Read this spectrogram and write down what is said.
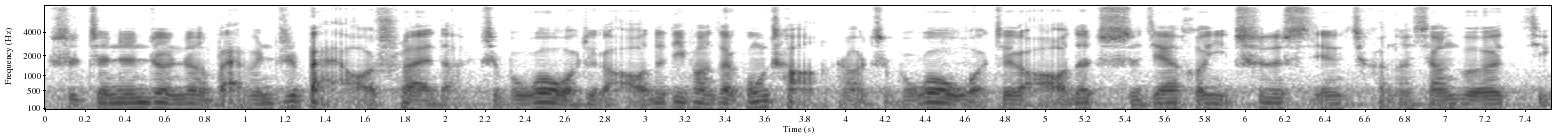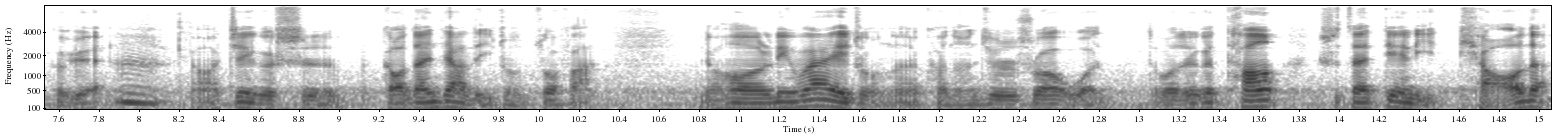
是真真正正百分之百熬出来的，只不过我这个熬的地方在工厂，然后只不过我这个熬的时间和你吃的时间可能相隔几个月。然后这个是高单价的一种做法。然后另外一种呢，可能就是说我我这个汤是在店里调的，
